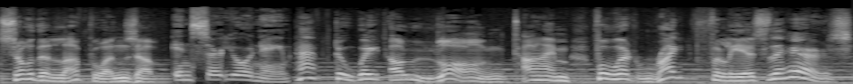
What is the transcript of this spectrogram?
So the loved ones of. Insert your name. Have to wait a long time for what rightfully is theirs.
